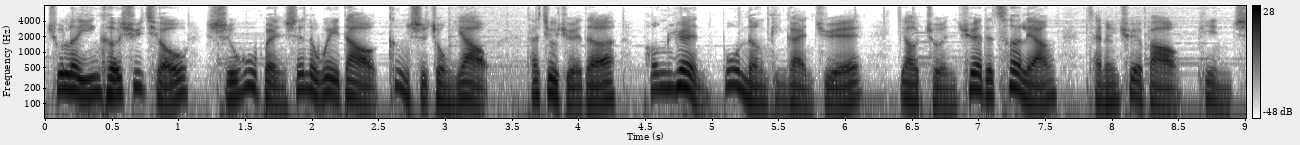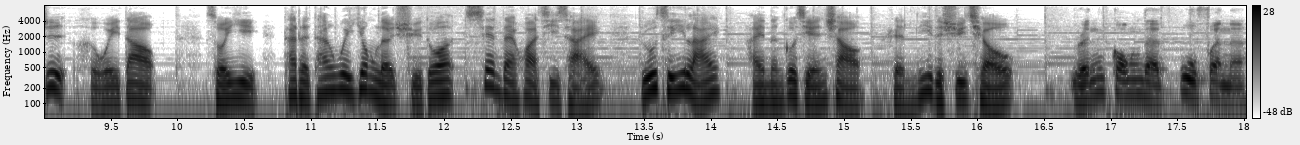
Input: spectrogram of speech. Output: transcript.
除了迎合需求，食物本身的味道更是重要。他就觉得烹饪不能凭感觉，要准确的测量，才能确保品质和味道。所以，他的摊位用了许多现代化器材，如此一来，还能够减少人力的需求。人工的部分呢，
